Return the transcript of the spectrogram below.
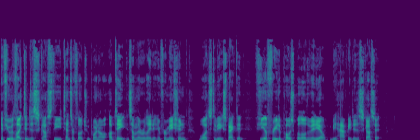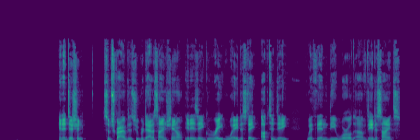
If you would like to discuss the TensorFlow 2.0 update and some of the related information, what's to be expected, feel free to post below the video. Be happy to discuss it. In addition, subscribe to the Super Data Science channel. It is a great way to stay up to date within the world of data science.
